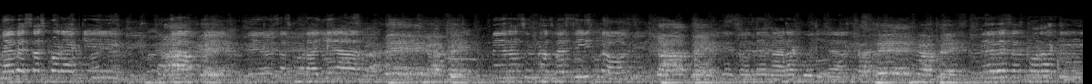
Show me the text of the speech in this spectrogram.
Me besas por aquí. Café. Me besas por allá. Café, café. Me das unos besitos. Café. Que son de maracuyá. Café, café. Me besas por aquí.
